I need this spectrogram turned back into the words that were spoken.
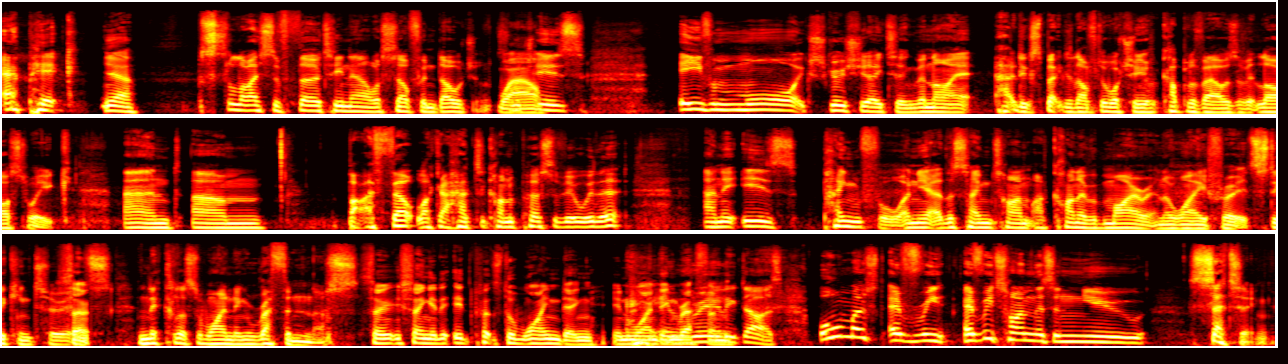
epic Yeah. Slice of 13 hour self indulgence, Wow. which is even more excruciating than I had expected after watching a couple of hours of it last week. And, um, but I felt like I had to kind of persevere with it. And it is painful, and yet at the same time, I kind of admire it in a way for it sticking to So- its Nicholas Winding Refnness. So you're saying it, it puts the winding in winding it Refn. really does. Almost every every time there's a new setting,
